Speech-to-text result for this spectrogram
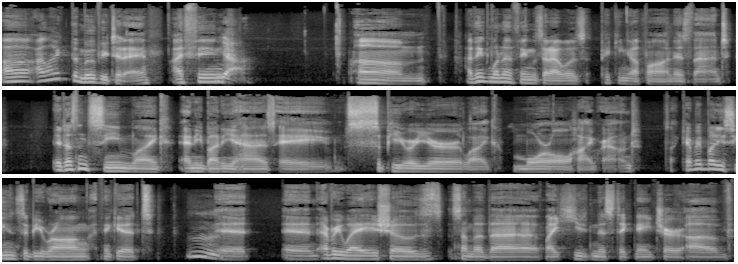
uh, I like the movie today. I think, Yeah. um, I think one of the things that I was picking up on is that it doesn't seem like anybody has a superior, like moral high ground. It's like everybody seems to be wrong. I think it it in every way shows some of the like hedonistic nature of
